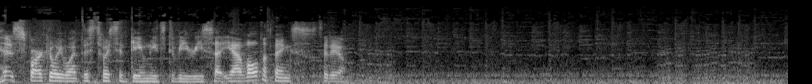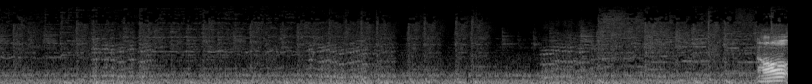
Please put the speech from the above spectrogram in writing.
Sparkly went, this twisted game needs to be reset. You have all the things to do. Oh.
